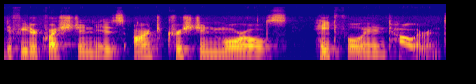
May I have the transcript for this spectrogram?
defeater question is Aren't Christian morals hateful and intolerant?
